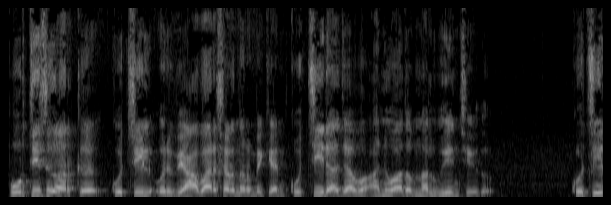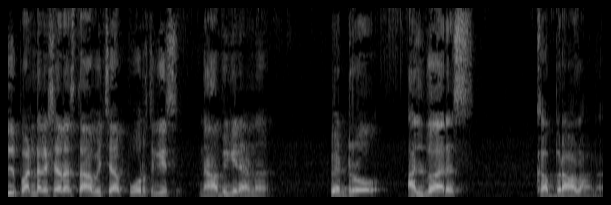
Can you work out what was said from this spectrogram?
പോർച്ചുഗീസുകാർക്ക് കൊച്ചിയിൽ ഒരു വ്യാപാരശാല നിർമ്മിക്കാൻ കൊച്ചി രാജാവ് അനുവാദം നൽകുകയും ചെയ്തു. കൊച്ചിയിൽ പണ്ടകശാല സ്ഥാപിച്ച പോർച്ചുഗീസ് നാവികനാണ് പെഡ്രോ അൽവാരസ് കബ്രാളാണ്.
